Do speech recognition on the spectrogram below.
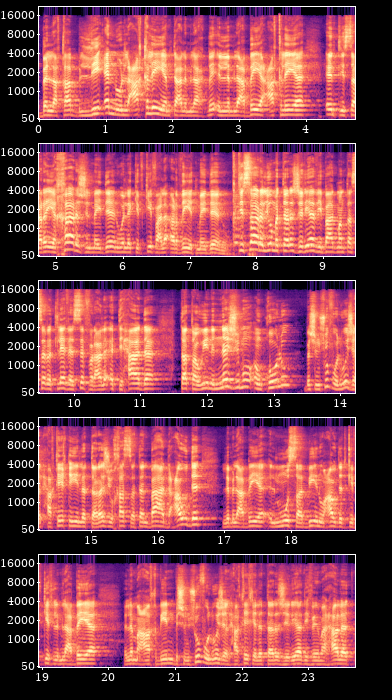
باللقب لأنه العقلية نتاع الملاعبية عقلية انتصارية. خارج الميدان ولا كيف كيف على أرضية ميدانه. انتصار اليوم الترجي الرياضي بعد ما انتصر 3-0 على اتحاد تطاوين النجموا نقولوا باش نشوفوا الوجه الحقيقي للترجي وخاصة بعد عودة الملاعبية المصابين وعودة كيف كيف الملاعبية المعاقبين باش نشوفوا الوجه الحقيقي للترجي الرياضي في مرحلة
